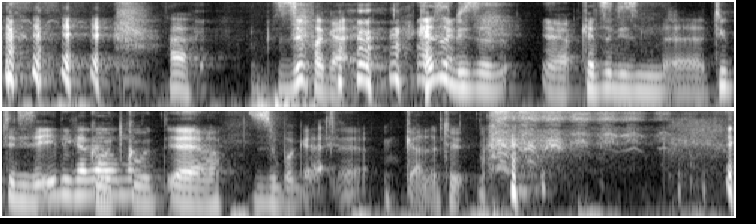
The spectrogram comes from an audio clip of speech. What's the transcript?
ah, super geil. kennst du diese, Ja. kennst du diesen äh, Typ, der diese Edeka-Werbung Gut, gut, ja, ja. Super geil. Ja, geiler Typ.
